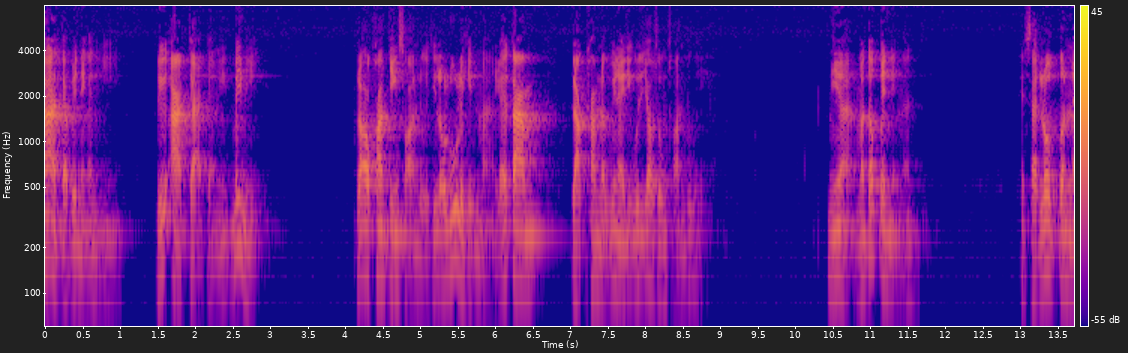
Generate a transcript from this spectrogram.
น่าจะเป็นอย่างนั้นอย่างนี้ รืออาจจะอย่างนี้ไม่มี เราเอาความจริงสอนเลยที่เรารู้เลยเห็นมา และตามหลักธรรมหลักวินัยที่พระพุทธเจ้าทรงสอนด้วย เนี่ย มันต้องเป็นอย่างนั้นสัตว์โลกตนไหน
